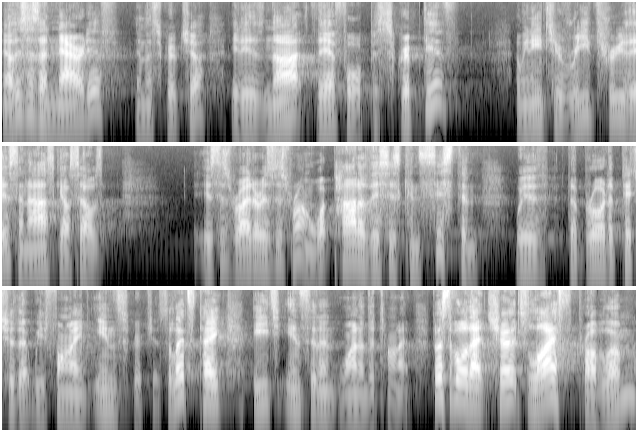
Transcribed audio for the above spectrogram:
Now, this is a narrative in the scripture. It is not, therefore, prescriptive. And we need to read through this and ask ourselves is this right or is this wrong? What part of this is consistent with the broader picture that we find in Scripture? So let's take each incident one at a time. First of all, that church life problem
